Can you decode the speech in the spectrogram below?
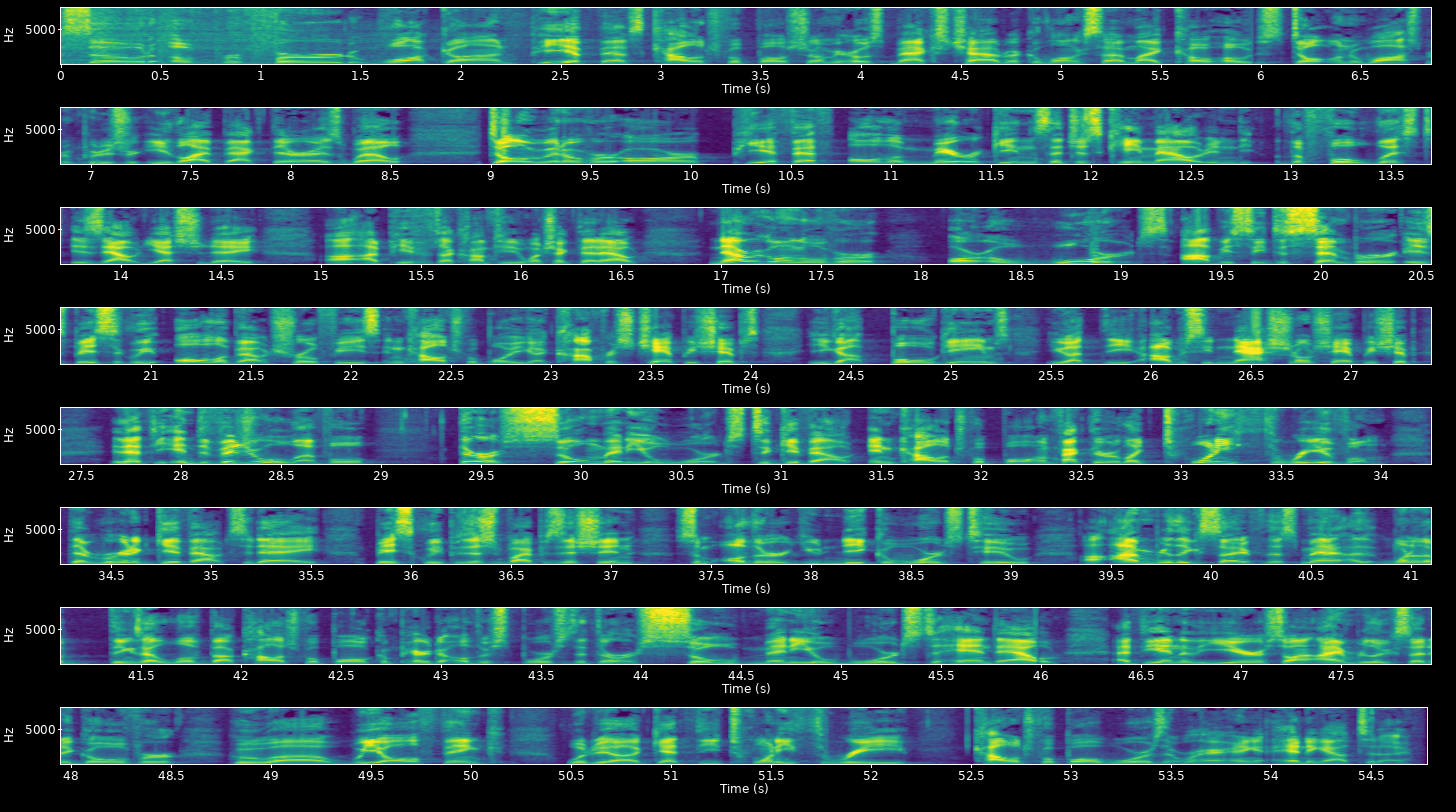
episode of Preferred Walk On, PFF's college football show. I'm your host, Max Chadwick, alongside my co host, Dalton Wasserman, producer Eli back there as well. Dalton, we went over our PFF All Americans that just came out, and the full list is out yesterday uh, at PFF.com if you want to check that out. Now we're going over our awards. Obviously, December is basically all about trophies in college football. You got conference championships, you got bowl games, you got the obviously national championship, and at the individual level, there are so many awards to give out in college football. In fact, there are like 23 of them that we're going to give out today, basically position by position, some other unique awards too. Uh, I'm really excited for this, man. One of the things I love about college football compared to other sports is that there are so many awards to hand out at the end of the year. So I'm really excited to go over who uh, we all think would uh, get the 23 college football awards that we're handing out today.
